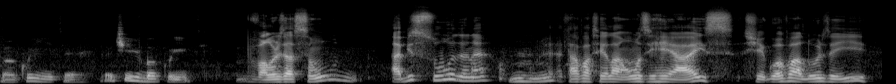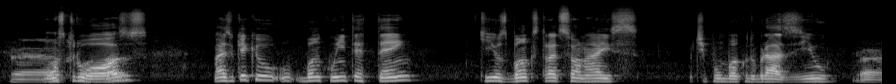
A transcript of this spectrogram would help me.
Banco Inter. Eu tive Banco Inter. Valorização absurda, né? Uhum. Tava, sei lá, 11 reais, chegou a valores aí É, monstruosos. Mas o que, que o, o Banco Inter tem que os bancos tradicionais, tipo um Banco do Brasil, É.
